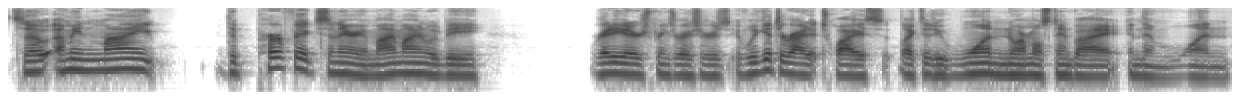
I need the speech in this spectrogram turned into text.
So, I mean, my the perfect scenario in my mind would be Radiator Springs Racers. If we get to ride it twice, I'd like to do one normal standby and then one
